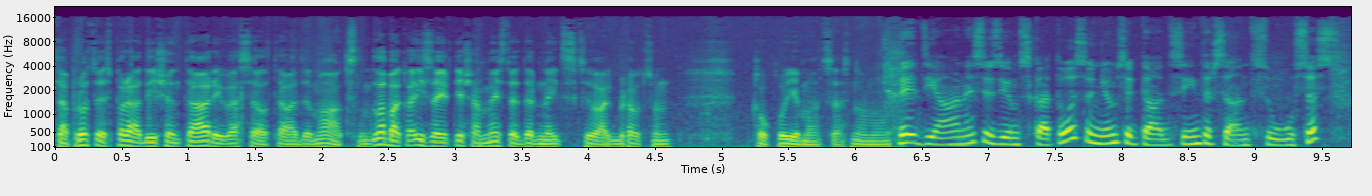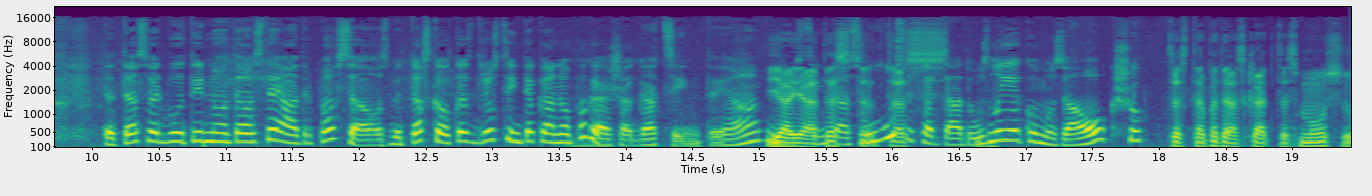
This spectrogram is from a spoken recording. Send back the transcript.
Tā procesa parādīšana tā arī vesela tāda māksla. Labākā izēja ir tiešām meistardarbnīcas cilvēki brauc un kaut ko iemācās no mums. Redz, Jā, es uz jums skatos, un jums ir tādas interesantas ūsas. Tad tas varbūt ir no tās teātras pasaules, bet tas kaut kas drusciņš tā kā no pagājušā gadsimta. Jā, Jā, jā, tas- tās ūsas tas- ar tādu uzliekumu uz augšu. Tas tāpatās kā tas mūsu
